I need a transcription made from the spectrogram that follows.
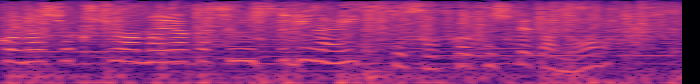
この職種はまやかしに過ぎないって錯覚してたの？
